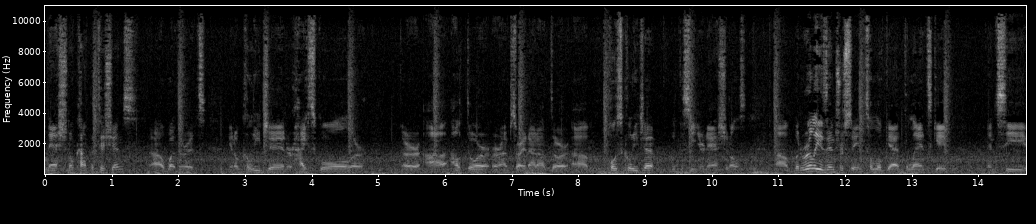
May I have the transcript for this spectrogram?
national competitions, uh, whether it's you know collegiate or high school or or uh, outdoor, or I'm sorry, not outdoor, um, post collegiate with the senior nationals. Um, but it really is interesting to look at the landscape and see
